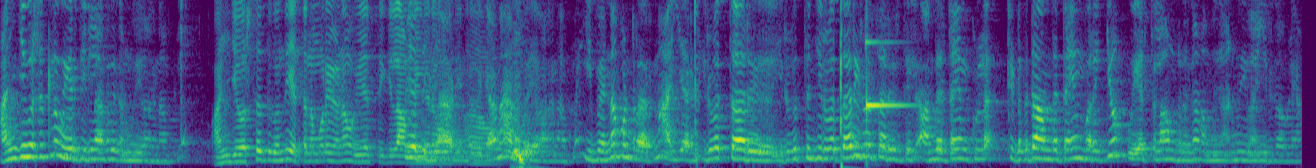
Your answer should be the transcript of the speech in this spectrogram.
அஞ்சு வருஷத்துல உயர்த்திக்கலான்றதுக்கு அனுமதி வாங்கினாப்ல அஞ்சு வருஷத்துக்கு வந்து எத்தனை முறை வேணா உயர்த்திக்கலாம் உயர்த்திக்கலாம். அப்படின்றதுக்கான அனுமதி வாங்கினாப்ல இப்போ என்ன பண்றாருன்னா ஐயா இருபத்தாறு இருபத்தஞ்சு இருபத்தாறு இருபத்தாறு இருபத்தேழு அந்த டைமுக்குள்ள கிட்டத்தட்ட அந்த டைம் வரைக்கும் உயர்த்தலாம்ன்றதுக்கான அனுமதி அனுமதி வாங்கியிருக்காப்லையா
